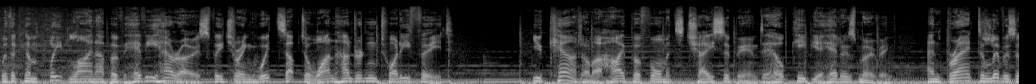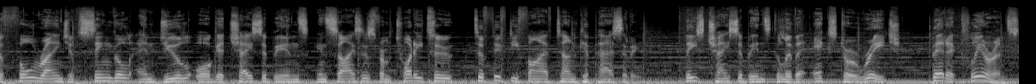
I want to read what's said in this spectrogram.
with a complete lineup of heavy harrows featuring widths up to 120 feet. You count on a high-performance chaser bin to help keep your headers moving and Brandt delivers a full range of single and dual auger chaser bins in sizes from 22 to 55 tonne capacity. These chaser bins deliver extra reach, better clearance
